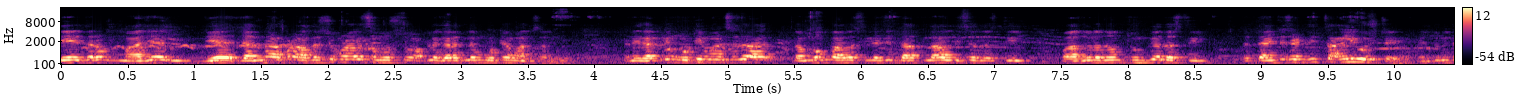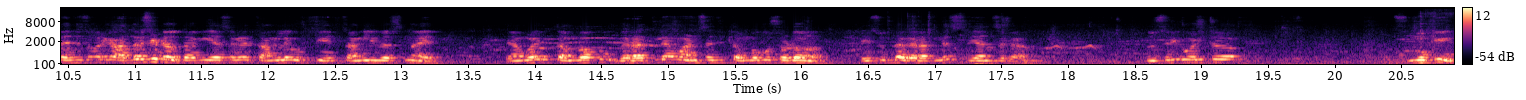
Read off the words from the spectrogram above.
ते जर माझ्या जे ज्यांना आपण आदर्श कोणाला समजतो आपल्या घरातल्या मोठ्या माणसांना. आणि घरातली मोठी माणसं जर तंबाखू खात असतील त्यांचे दात लाल दिसत असतील बाजूला जाऊन थुंकत असतील तर त्यांच्यासाठी ती चांगली गोष्ट आहे. म्हणजे तुम्ही त्यांच्यासमोर एक आदर्श ठेवता की या सगळ्या चांगल्या गोष्टी आहेत चांगली व्यसन आहेत. त्यामुळे तंबाखू घरातल्या माणसाची तंबाखू सोडवणं हे सुद्धा घरातल्या स्त्रियांचं काम आहे. दुसरी गोष्ट स्मोकिंग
